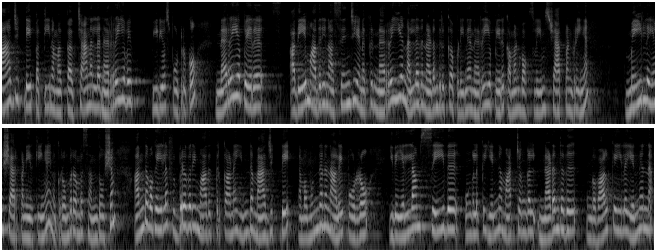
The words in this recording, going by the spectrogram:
magic day பற்றி நம்ம இப்போ சேனலில் நிறையவே வீடியோஸ் போட்டிருக்கோம். நிறைய பேர் அதே மாதிரி நான் செஞ்சு எனக்கு நிறைய நல்லது நடந்திருக்கு அப்படின்னு நிறைய பேர் கமெண்ட் பாக்ஸ்லேயும் ஷேர் பண்ணுறீங்க மெயில்லையும் ஷேர் பண்ணியிருக்கீங்க. எனக்கு ரொம்ப ரொம்ப சந்தோஷம். அந்த வகையில் பிப்ரவரி மாதத்திற்கான இந்த மேஜிக் டே நம்ம முந்தின நாளே போடுறோம். இதையெல்லாம் செய்து உங்களுக்கு என்ன மாற்றங்கள் நடந்தது உங்கள் வாழ்க்கையில் என்னென்ன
